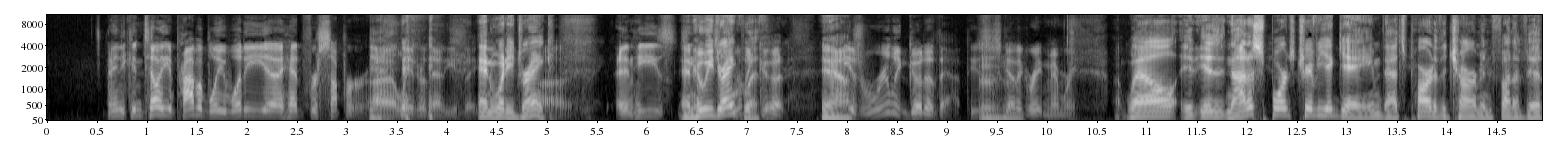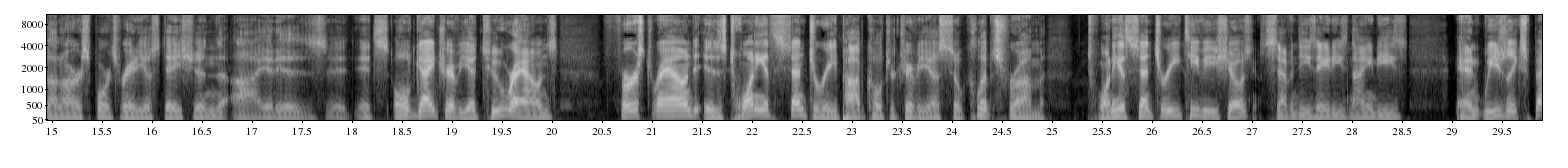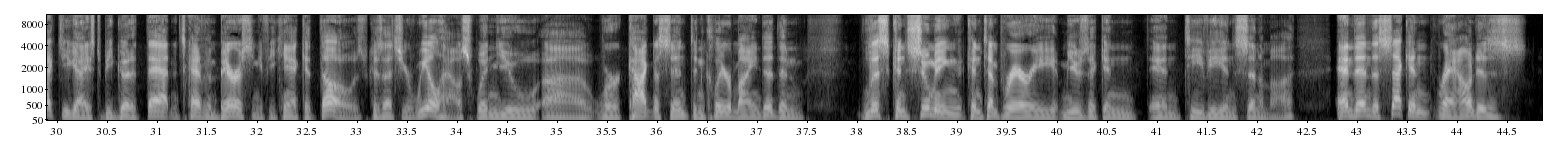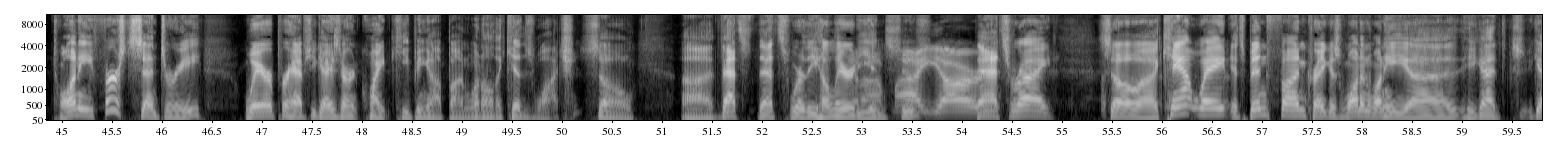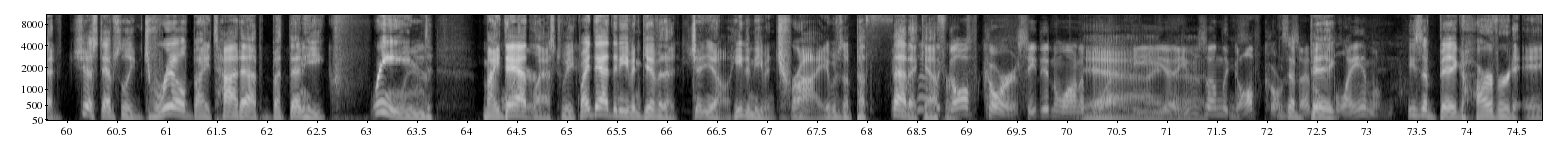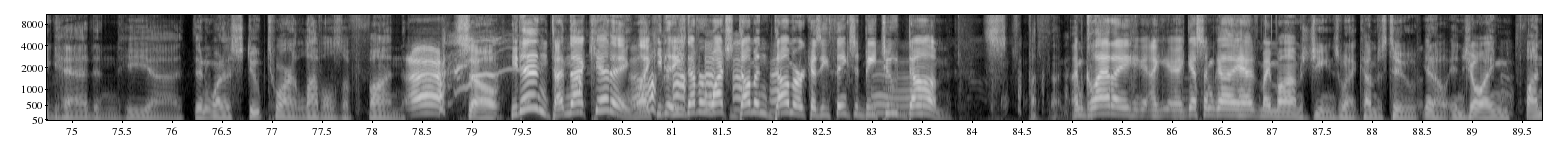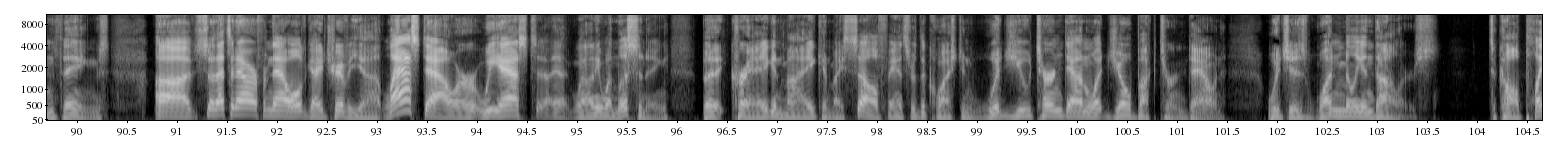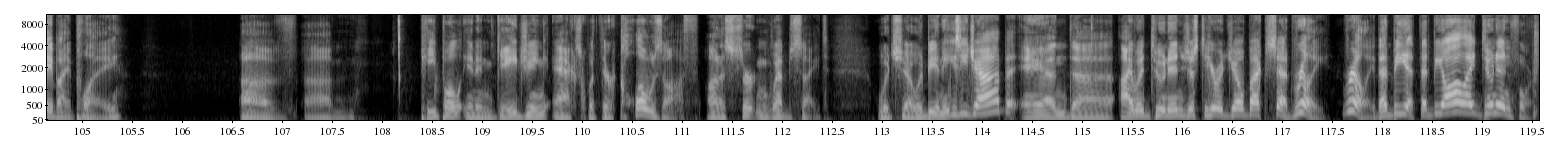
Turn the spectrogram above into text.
And he can tell you probably what he uh, had for supper uh, later that evening. And what he drank. and he's And who he drank really with. Good. Yeah. Mm-hmm. he is really good at that. He's just got a great memory. Well, it is not a sports trivia game. That's part of the charm and fun of it on our sports radio station. Uh, it is it, it's old guy trivia, two rounds. First round is 20th century pop culture trivia, so clips from 20th century TV shows, you know, 70s, 80s, 90s. And we usually expect you guys to be good at that. And it's kind of embarrassing if you can't get those because that's your wheelhouse when you uh, were cognizant and clear minded and list consuming contemporary music and, and TV and cinema. And then the second round is 21st century, where perhaps you guys aren't quite keeping up on what all the kids watch. So uh, that's that's where the hilarity ensues. That's right. So uh, can't wait. It's been fun. Craig is one and one. He uh, he got he got just absolutely drilled by Todd Epp, but then he creamed my dad last week. My dad didn't even give it a you know he didn't even try. It was a pathetic He was effort. the golf course. He didn't want to Yeah, play. He, uh, he was on the golf course. He's a I big- don't blame him. He's a big Harvard egghead, and he uh, didn't want to stoop to our levels of fun. Ah, So he didn't. I'm not kidding. Like he, he's never watched Dumb and Dumber because he thinks it'd be too dumb. But I'm glad I, I, I guess I'm glad I have my mom's genes when it comes to you know enjoying fun things. Uh, so that's an hour from now, old guy trivia. Last hour, we asked, uh, well, anyone listening, but Craig and Mike and myself answered the question Would you turn down what Joe Buck turned down, which is $1 million to call play by play of um, people in engaging acts with their clothes off on a certain website, which uh, would be an easy job. And uh, I would tune in just to hear what Joe Buck said. Really, really, that'd be it. That'd be all I'd tune in for.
